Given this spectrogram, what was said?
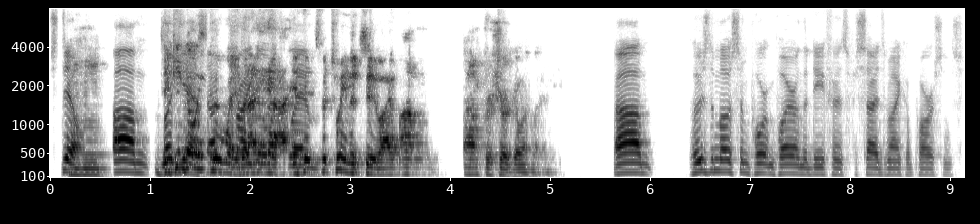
Still, mm-hmm. um, but you can yes, go either way. But I, yeah, if it's between the two, I'm, I'm I'm for sure going Lynn. Um, who's the most important player on the defense besides Michael Parsons?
